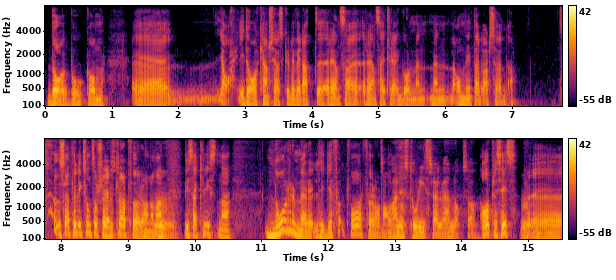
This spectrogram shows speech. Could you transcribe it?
dagbok om eh, Ja, idag kanske jag skulle velat rensa, rensa i trädgården men, men om det inte hade varit söndag. Så att det är liksom så självklart för honom att vissa kristna normer ligger för, kvar för honom. Och han är en stor Israelvän också. Ja, precis. Eh,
